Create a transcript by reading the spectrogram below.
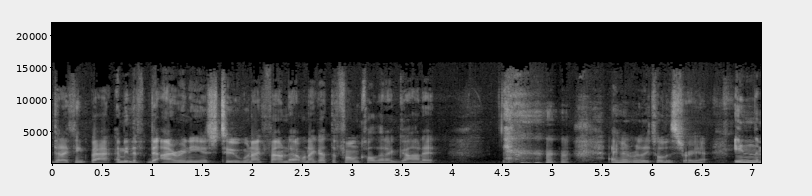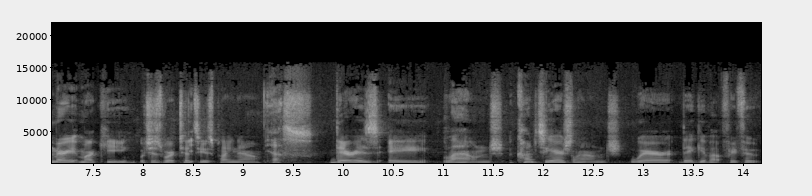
that i think back i mean the, the irony is too when i found out when i got the phone call that i got it I haven't really told this story yet. In the Marriott Marquis, which is where Tootsie is playing now, Yes. there is a lounge, a concierge lounge, where they give out free food.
